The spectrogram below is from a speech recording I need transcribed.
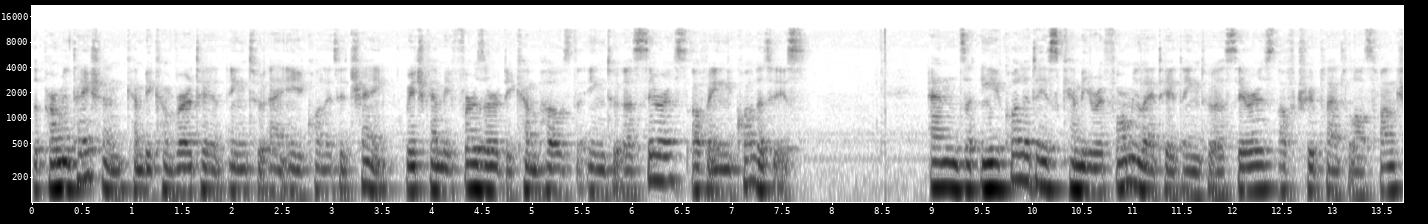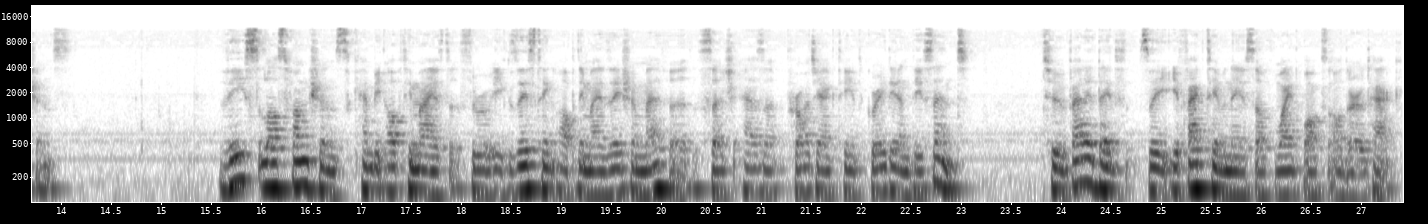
The permutation can be converted into an inequality chain, which can be further decomposed into a series of inequalities. And the inequalities can be reformulated into a series of triplet loss functions. These loss functions can be optimized through existing optimization methods such as projected gradient descent. To validate the effectiveness of white box order attack,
